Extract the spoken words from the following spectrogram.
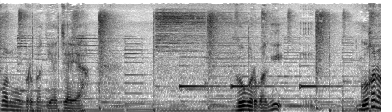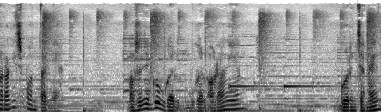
cuma mau berbagi aja ya. Gue berbagi gue kan orangnya spontan ya. Maksudnya gue bukan bukan orang yang gue rencanain.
